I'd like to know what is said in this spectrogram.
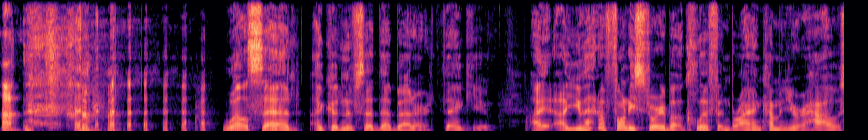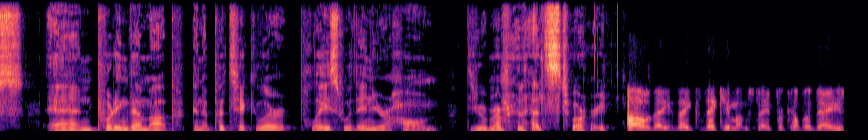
well said. I couldn't have said that better. Thank you. I, you had a funny story about Cliff and Brian coming to your house and putting them up in a particular place within your home Do you remember that story? Oh, they they they came up and stayed for a couple of days.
